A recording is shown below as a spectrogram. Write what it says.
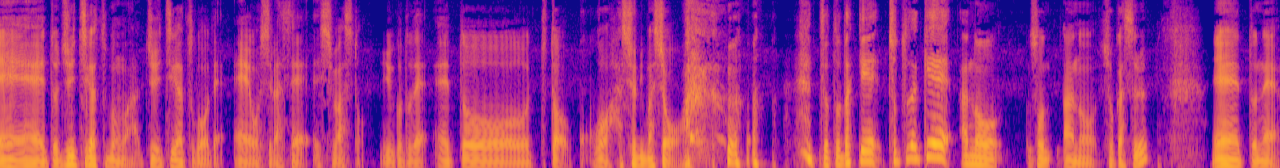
えっ、と、11月分は11月号で、えー、お知らせしますということで、えっ、と、ちょっと、ここをはしょりましょう。ちょっとだけ、ちょっとだけ、あの、そ、あの、紹介する？えっとね、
